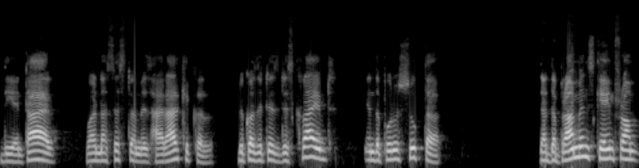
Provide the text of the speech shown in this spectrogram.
the entire Varna system is hierarchical because it is described in the Purushukta that the Brahmins came from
